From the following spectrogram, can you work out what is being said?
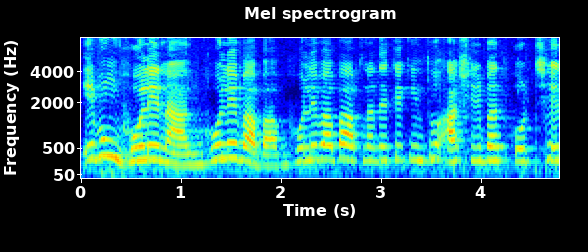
এবং ভোলেনাথ, ভোলে বাবা ভোলে বাবা আপনাদেরকে কিন্তু আশীর্বাদ করছেন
